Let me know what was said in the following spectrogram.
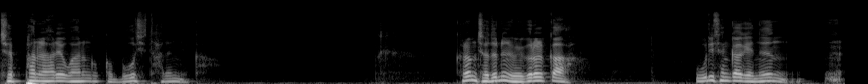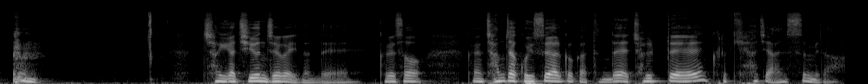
재판을 하려고 하는 것과 무엇이 다릅니까? 그럼 저들은 왜 그럴까? 우리 생각에는 자기가 지은 죄가 있는데 그래서 그냥 잠자코 있어야 할 것 같은데 절대 그렇게 하지 않습니다.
